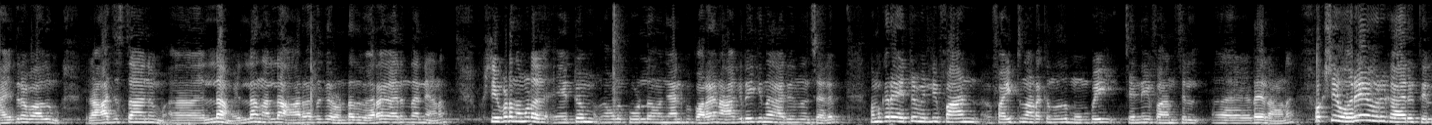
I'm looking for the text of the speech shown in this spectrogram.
ഹൈദരാബാദും രാജസ്ഥാനും എല്ലാം എല്ലാം നല്ല ആരാധകരുണ്ട്. അത് വേറെ കാര്യം തന്നെയാണ്. പക്ഷെ ഇവിടെ നമ്മൾ ഏറ്റവും നമ്മൾ കൂടുതൽ ഞാനിപ്പോൾ പറയാൻ ആഗ്രഹിക്കുന്ന കാര്യം എന്ന് വെച്ചാൽ നമുക്കറിയാം ഏറ്റവും വലിയ ഫാൻ ഫൈറ്റ് നടക്കുന്നത് മുംബൈ ചെന്നൈ ഫാൻസിൽ ഇടയിലാണ്. പക്ഷെ ഒരേ ഒരു കാര്യത്തിൽ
